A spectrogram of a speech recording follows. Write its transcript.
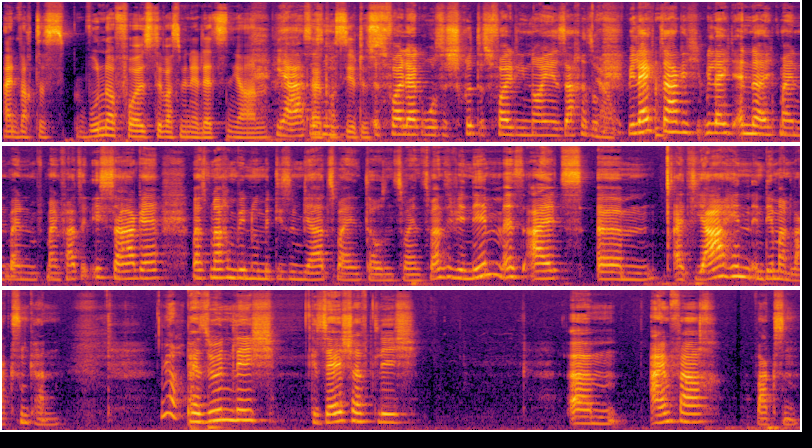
einfach das Wundervollste, was mir in den letzten Jahren Ja, es äh, ist, ein, passiert ist. ist voll der große Schritt, ist voll die neue Sache. So. Ja. Vielleicht sage ich, vielleicht ändere ich mein, mein, mein Fazit. Ich sage, was machen wir nun mit diesem Jahr 2022? Wir nehmen es als, ähm, als Jahr hin, in dem man wachsen kann. Ja. Persönlich, gesellschaftlich, ähm, einfach wachsen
